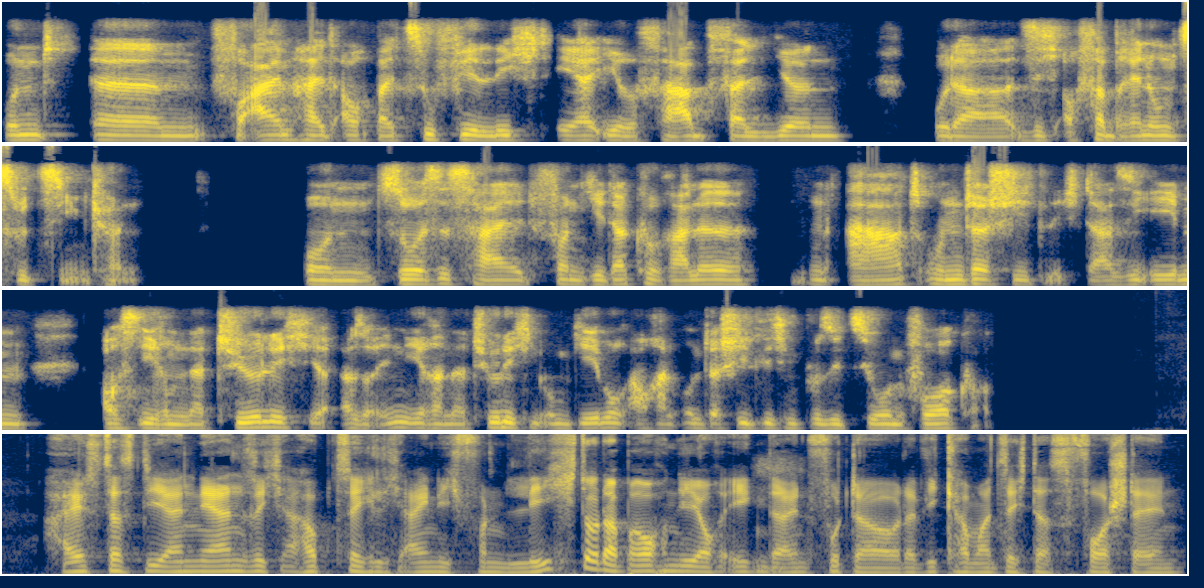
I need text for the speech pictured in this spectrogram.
und ähm, vor allem halt auch bei zu viel Licht eher ihre Farbe verlieren oder sich auch Verbrennung zuziehen können. Und so ist es halt von jeder Koralle eine Art unterschiedlich, da sie eben aus ihrem natürlichen, also in ihrer natürlichen Umgebung auch an unterschiedlichen Positionen vorkommen. Heißt das, die ernähren sich hauptsächlich eigentlich von Licht oder brauchen die auch irgendein Futter oder wie kann man sich das vorstellen?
